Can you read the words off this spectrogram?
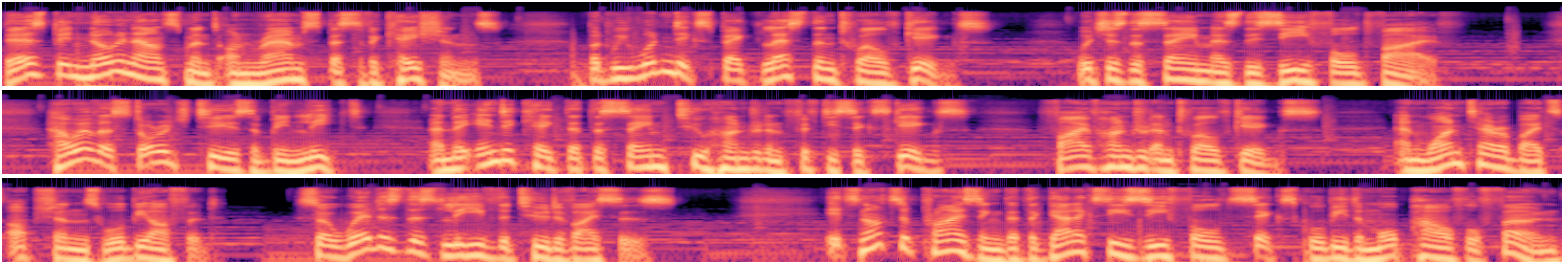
There's been no announcement on RAM specifications, but we wouldn't expect less than 12 gigs, which is the same as the Z Fold 5. However, storage tiers have been leaked, and they indicate that the same 256 gigs 512 gigs, and 1 terabytes options will be offered. So where does this leave the two devices? It's not surprising that the Galaxy Z Fold 6 will be the more powerful phone,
